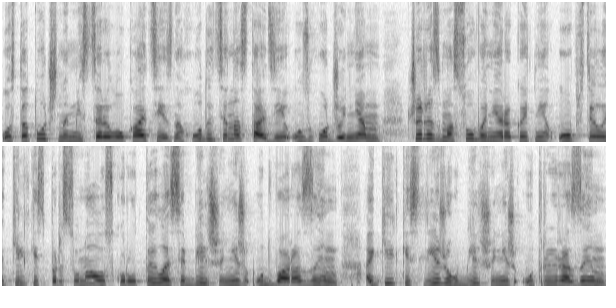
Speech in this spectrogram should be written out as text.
Остаточне місце релокації знаходиться на стадії узгодження. Через масовані ракетні обстріли кількість персоналу скоротилася більше, ніж у два рази, а кількість ліжок більше, ніж у три рази.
